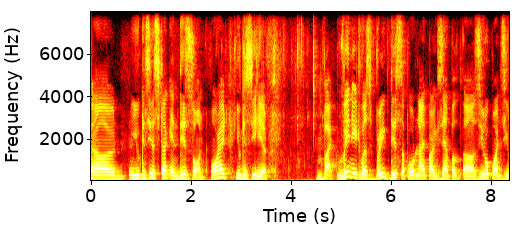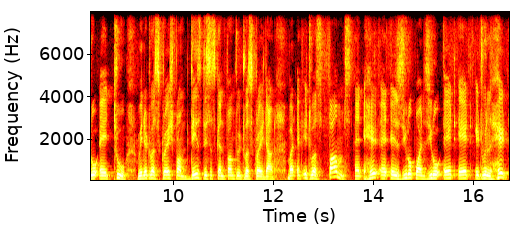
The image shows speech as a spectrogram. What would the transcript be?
uh you can see stuck in this zone. All right. You can see here but when it was break this support line for example uh, 0.082 when it was crashed from this this is confirmed to it was crashed down. But if it was pumps and hit at 0.088 it will hit.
